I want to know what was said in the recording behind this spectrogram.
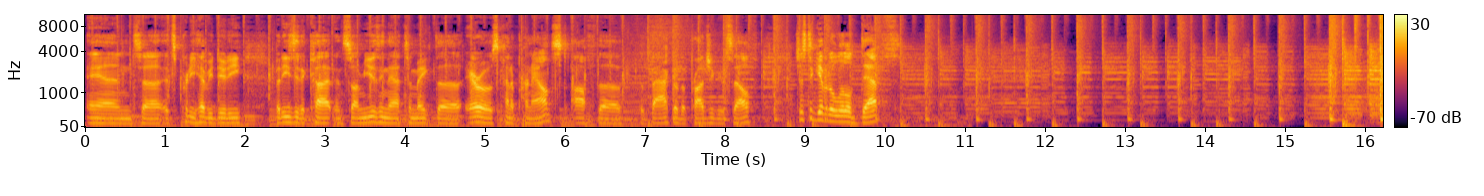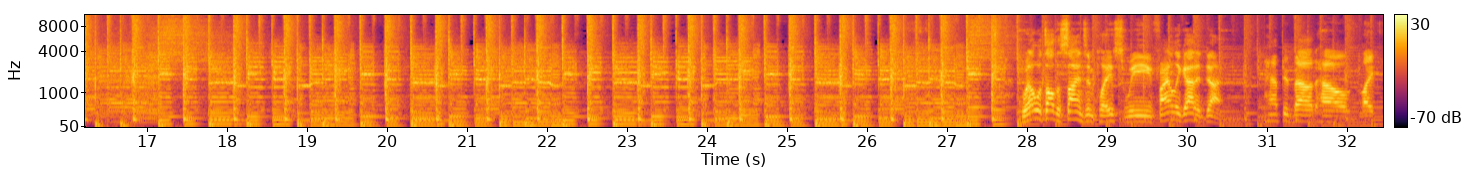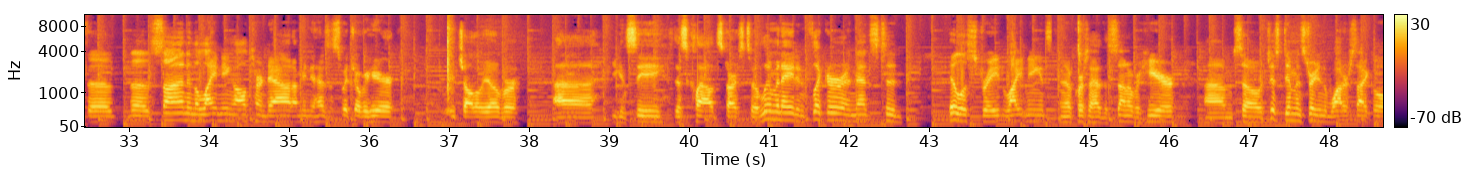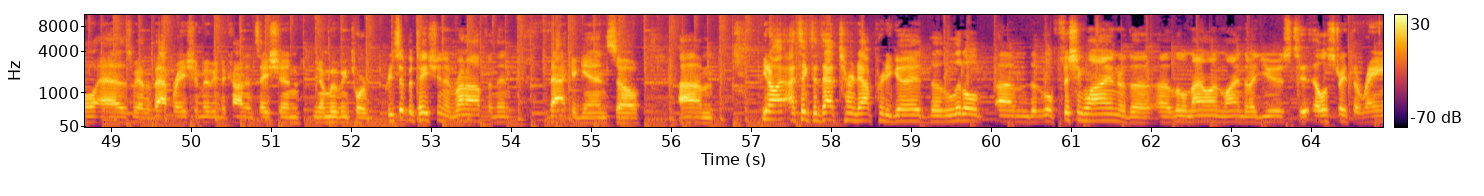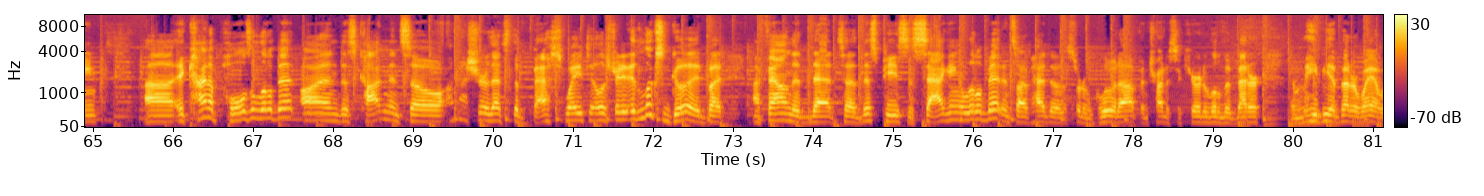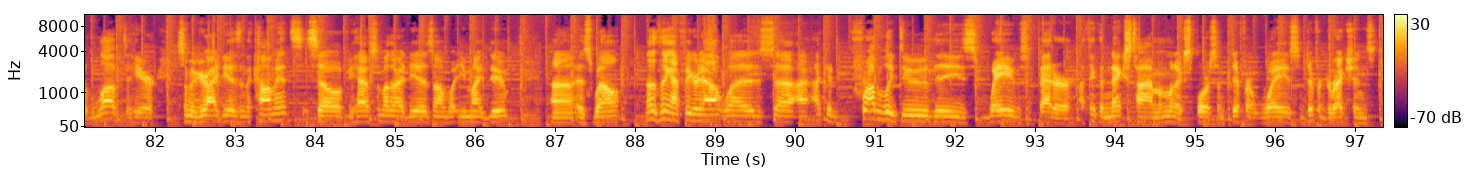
and uh, it's pretty heavy duty but easy to cut and so I'm using that to make the arrows kind of pronounced off the, the back of the project itself just to give it a little depth with all the signs in place, we finally got it done. Happy about how like the, the sun and the lightning all turned out. I mean, it has a switch over here, reach all the way over. Uh, you can see this cloud starts to illuminate and flicker and that's to illustrate lightning. And of course I have the sun over here. Um, so just demonstrating the water cycle as we have evaporation moving to condensation, you know, moving toward precipitation and runoff and then back again. So um, you know, I, I, think that that turned out pretty good. The little, um, the little fishing line or the uh, little nylon line that I used to illustrate the rain, uh, it kind of pulls a little bit on this cotton, and so I'm not sure that's the best way to illustrate it. It looks good, but I found that, that uh, this piece is sagging a little bit, and so I've had to sort of glue it up and try to secure it a little bit better. There may be a better way. I would love to hear some of your ideas in the comments. So if you have some other ideas on what you might do, uh, as well. Another thing I figured out was uh, I, I, could probably do these waves better. I think the next time I'm going to explore some different ways, some different directions.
